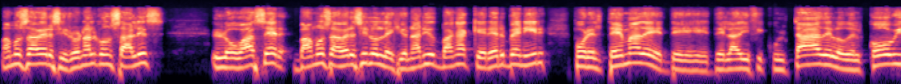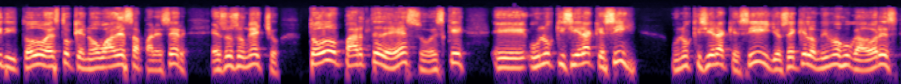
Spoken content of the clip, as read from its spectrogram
vamos a ver si Ronald González lo va a hacer. Vamos a ver si los legionarios van a querer venir por el tema de, de, la dificultad, de lo del COVID y todo esto que no va a desaparecer. Eso es un hecho todo parte de eso. Es que eh, uno quisiera que sí, uno quisiera que sí. Yo sé que los mismos jugadores,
